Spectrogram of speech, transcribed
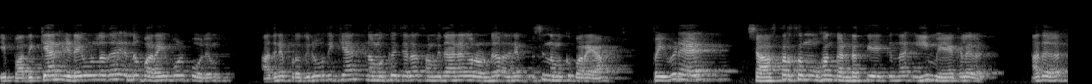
ഈ പതിക്കാൻ ഇടയുള്ളത് എന്ന് പറയുമ്പോൾ പോലും അതിനെ പ്രതിരോധിക്കാൻ നമുക്ക് ചില സംവിധാനങ്ങളുണ്ട്. അതിനെക്കുറിച്ച് നമുക്ക് പറയാം. അപ്പൊ ഇവിടെ ശാസ്ത്ര സമൂഹം കണ്ടെത്തിയേക്കുന്ന ഈ മേഖലകൾ അത്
